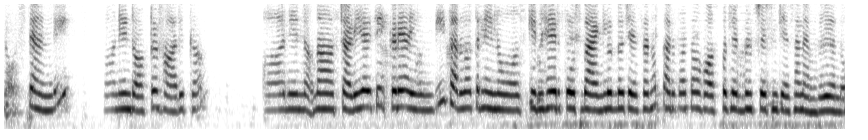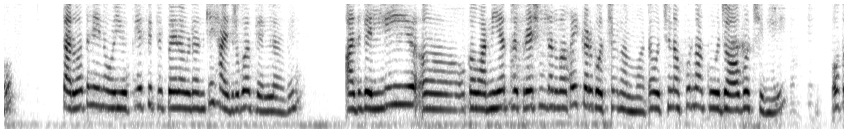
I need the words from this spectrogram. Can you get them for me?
నమస్తే అండి. నేను డాక్టర్ హారిక. నేను నా స్టడీ అయితే ఇక్కడే అయ్యింది తర్వాత నేను స్కిన్ హెయిర్ కోర్స్ బెంగళూరులో చేశాను. తర్వాత హాస్పిటల్ అడ్మినిస్ట్రేషన్ చేశాను ఎంబీఏలో. తర్వాత నేను యూపీఎస్సీ ప్రిపేర్ అవ్వడానికి హైదరాబాద్ వెళ్ళాను. అది వెళ్ళి ఒక వన్ ఇయర్ ప్రిపరేషన్ తర్వాత ఇక్కడికి వచ్చాను అనమాట వచ్చినప్పుడు నాకు జాబ్ వచ్చింది. ఒక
